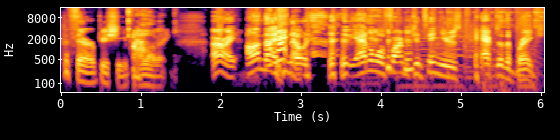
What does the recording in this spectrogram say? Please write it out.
the therapy sheep. I ah. love it. All right. On that, on that note, note the Animal Farm continues after the break.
